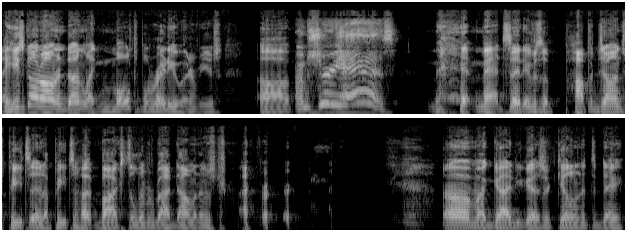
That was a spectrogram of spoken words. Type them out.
Like, he's gone on and done like multiple radio interviews. Uh, I'm sure he has. Matt said it was a Papa John's pizza in a Pizza Hut box delivered by a Domino's driver. oh my God, you guys are killing it today.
